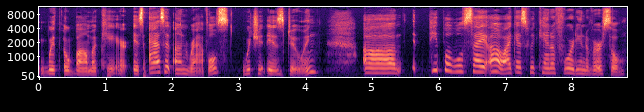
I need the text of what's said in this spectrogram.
with Obamacare is as it unravels, which it is doing, um, people will say, oh, I guess we can't afford universal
